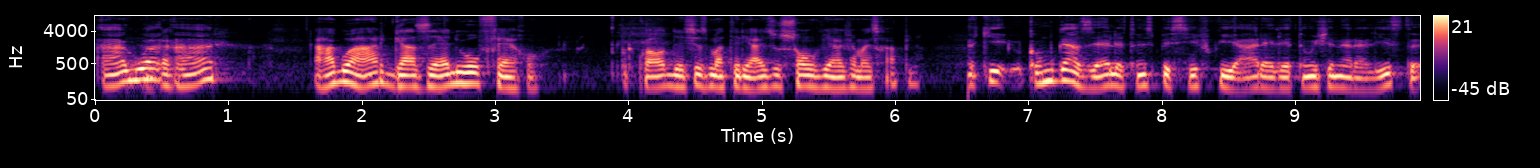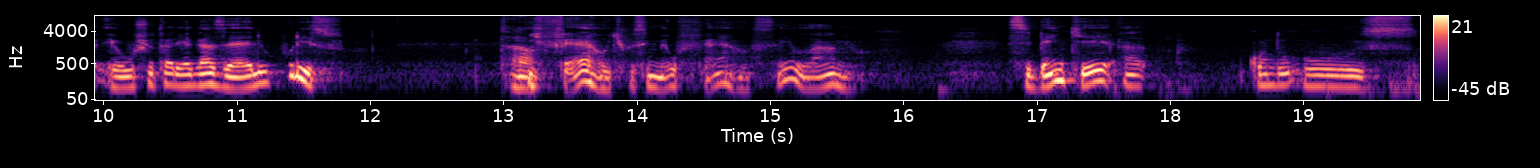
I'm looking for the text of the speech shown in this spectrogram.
Água, ar, Água, ar, gás hélio ou ferro? Por qual desses materiais o som viaja mais rápido? Aqui, como gazélio é tão específico e ar ele é tão generalista, eu chutaria gazélio por isso. Tá. E ferro, tipo assim, meu ferro, sei lá, meu. Se bem que a- quando os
